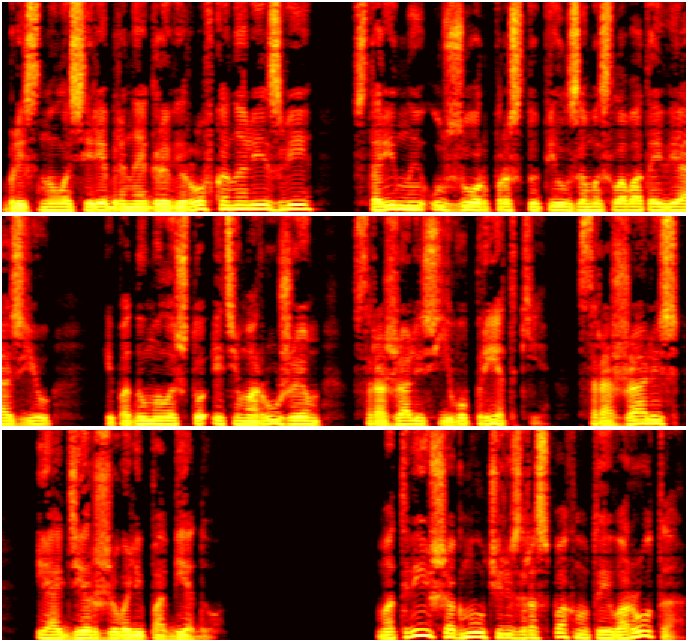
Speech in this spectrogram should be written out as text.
Блеснула серебряная гравировка на лезвии — старинный узор проступил замысловатой вязью, и подумала, что этим оружием сражались его предки, сражались и одерживали победу. Матвей шагнул через распахнутые ворота,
